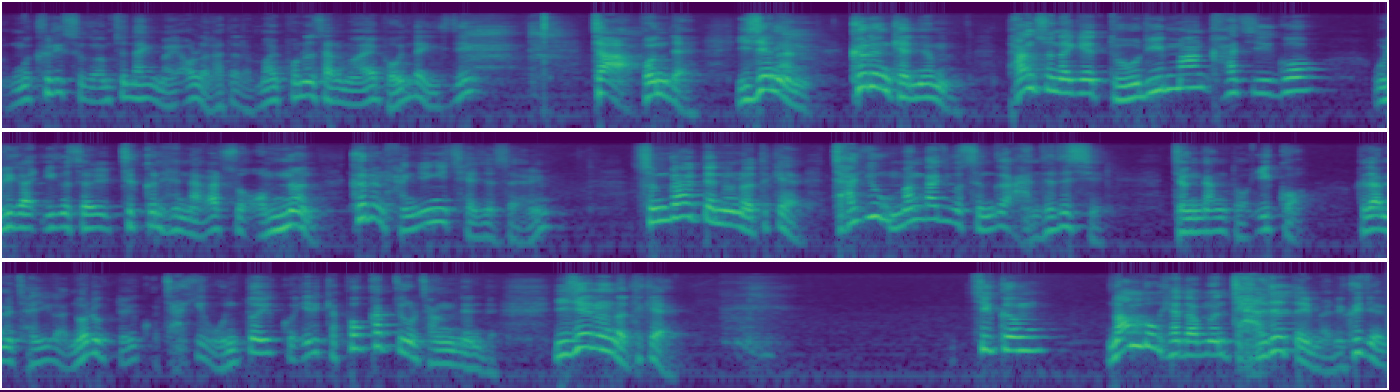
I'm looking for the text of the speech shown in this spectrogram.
뭐 클릭수가 엄청나게 많이 올라가더라. 많이 보는 사람은 많이 본다, 이지? 자, 본데, 이제는 그런 개념, 단순하게 둘이만 가지고 우리가 이것을 접근해 나갈 수 없는 그런 환경이 채졌어요. 선거할 때는 어떻게 자기 운만 가지고 선거 안 되듯이 정당도 있고 그 다음에 자기가 노력도 있고 자기 운도 있고 이렇게 복합적으로 작용되는데 이제는 어떻게 지금 남북회담은 잘 됐다 이 말이에요. 그죠?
